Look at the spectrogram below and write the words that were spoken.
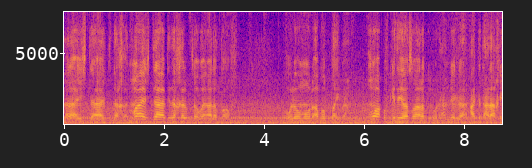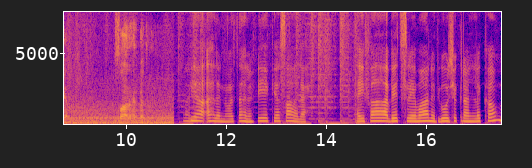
لا يستاهل تدخل. ما يستاهل تدخل سوينا له طاف والأمور أبو الطيبة. مواقف كثيرة صارت والحمد لله عدت على خير. صالح البدري. يا أهلا وسهلا فيك يا صالح. هيفاء بيت سليمان تقول شكرا لكم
